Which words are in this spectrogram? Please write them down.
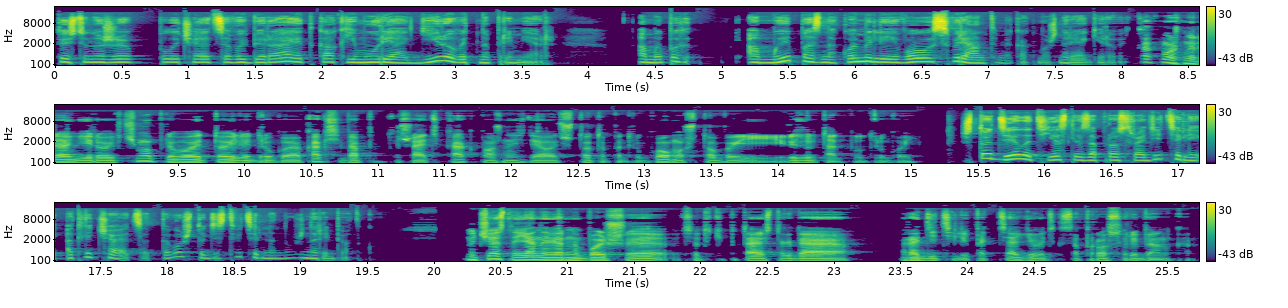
То есть он уже, получается, выбирает, как ему реагировать, например. А мы а мы познакомили его с вариантами, как можно реагировать. Как можно реагировать, к чему приводит то или другое, как себя поддержать, как можно сделать что-то по-другому, чтобы и результат был другой. Что делать, если запрос родителей отличается от того, что действительно нужно ребенку? Ну, честно, я, наверное, больше все-таки пытаюсь тогда родителей подтягивать к запросу ребенка.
